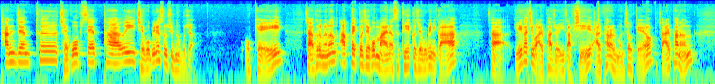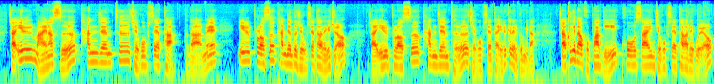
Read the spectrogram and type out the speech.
탄젠트 제곱 세타의 제곱 이래 쓸 수 있는 거죠. 오케이. 자, 그러면은 앞에 거 제곱 마이너스 뒤에 거 제곱이니까 자, 얘가 지금 알파죠. 이 값이 알파를 먼저 적게요. 자, 알파는 자, 1 마이너스 탄젠트 제곱 세타 그 다음에 1 플러스 탄젠트 제곱 세타가 되겠죠. 자, 1 플러스 탄젠트 제곱 세타 이렇게 될 겁니다. 자, 거기다 곱하기 코사인 제곱 세타가 되고요.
